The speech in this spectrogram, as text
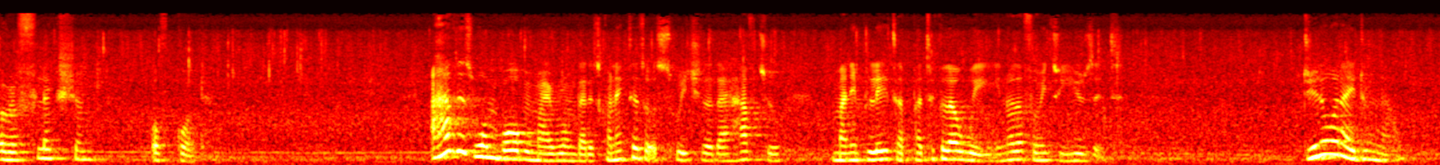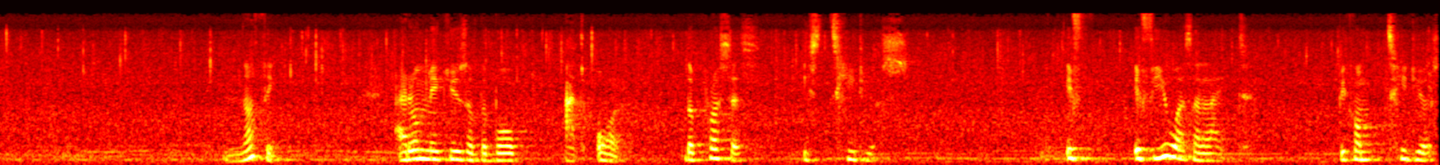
a reflection of God. I have this one bulb in my room that is connected to a switch that I have to manipulate a particular way in order for me to use it. Do you know what I do now? Nothing. I don't make use of the bulb at all. The process is tedious. If if you as a light become tedious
